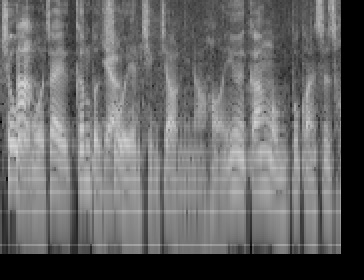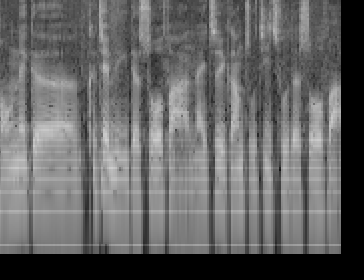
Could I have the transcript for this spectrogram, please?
邱文，我在根本溯源请教你然后，因为刚刚我们不管是从那个柯建明的说法，乃至于刚主计处的说法，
